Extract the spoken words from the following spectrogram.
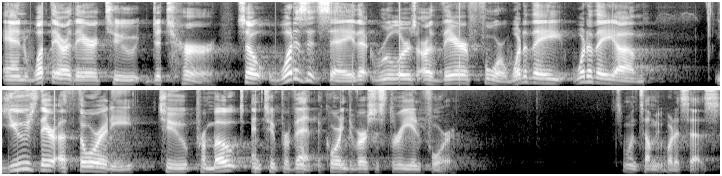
and what they are there to deter. So, what does it say that rulers are there for? What do they, what do they um, use their authority to promote and to prevent, according to verses 3 and 4? Someone tell me what it says.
